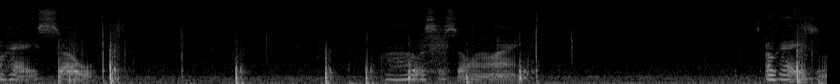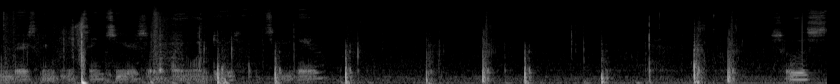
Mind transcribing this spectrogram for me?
Okay, so oh, this is so annoying. Okay, so there's gonna be a sink here, so all you want to do is add some there. So this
